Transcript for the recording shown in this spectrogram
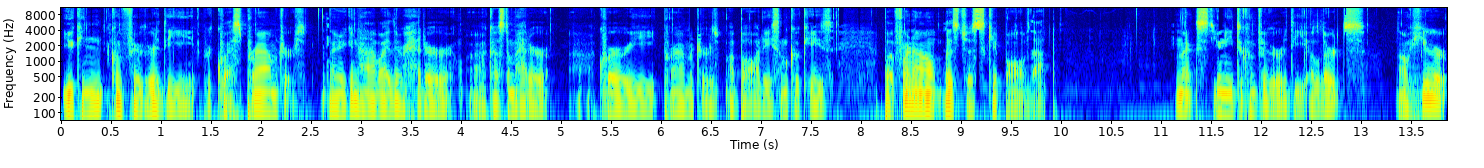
you can configure the request parameters. Now you can have either header, uh, custom header, uh, query parameters, a body, some cookies. But for now, let's just skip all of that. Next, you need to configure the alerts. Now here,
